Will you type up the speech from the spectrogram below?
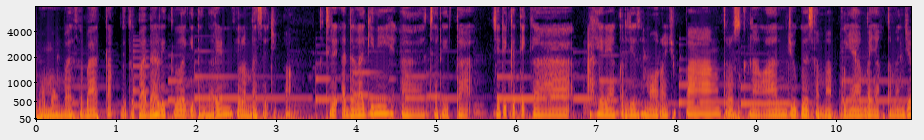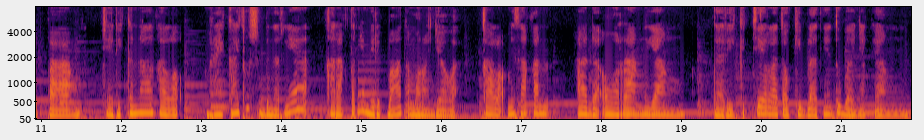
ngomong bahasa Batak gitu. Padahal itu lagi dengerin film bahasa Jepang. Ada lagi nih uh, cerita. Jadi ketika akhirnya kerja sama orang Jepang terus kenalan juga sama punya banyak teman Jepang jadi kenal kalau mereka itu sebenarnya karakternya mirip banget sama orang Jawa. Kalau misalkan ada orang yang dari kecil atau kiblatnya tuh banyak yang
